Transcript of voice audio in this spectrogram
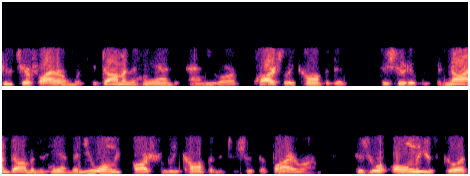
shoot your firearm with your dominant hand and you are partially competent to shoot it with the non-dominant hand, then you're only partially competent to shoot the firearm because you're only as good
